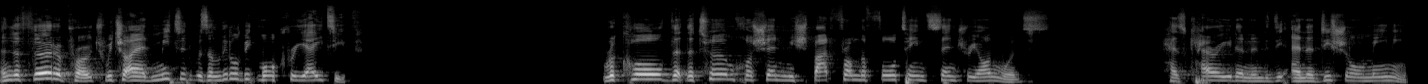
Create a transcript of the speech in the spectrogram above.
And the third approach, which I admitted was a little bit more creative, recalled that the term Choshen Mishpat from the 14th century onwards has carried an, an additional meaning.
